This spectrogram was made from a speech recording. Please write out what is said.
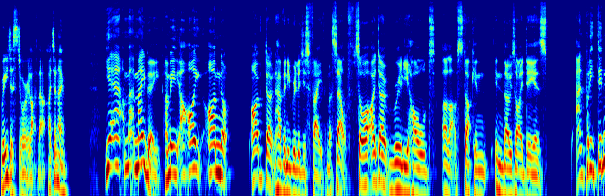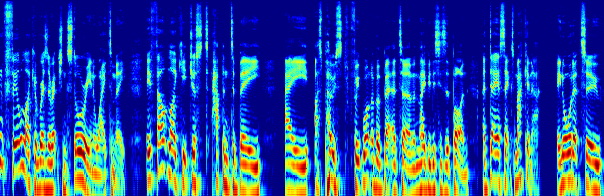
read a story like that. I don't know. Yeah, maybe. I mean, I I'm not I don't have any religious faith myself, so I don't really hold a lot of stock in in those ideas. And but it didn't feel like a resurrection story in a way to me. It felt like it just happened to be a, I suppose, for want of a better term, and maybe this is a pun, a Deus ex machina in order to,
